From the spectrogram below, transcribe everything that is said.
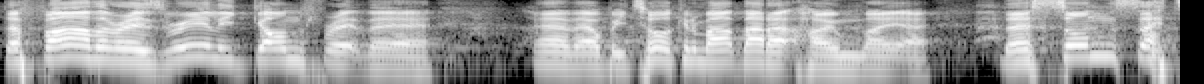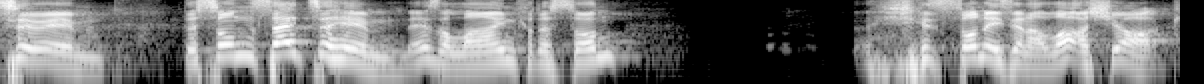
The father has really gone for it there. Uh, they'll be talking about that at home later. The son said to him, the son said to him, there's a line for the son. His son is in a lot of shock.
